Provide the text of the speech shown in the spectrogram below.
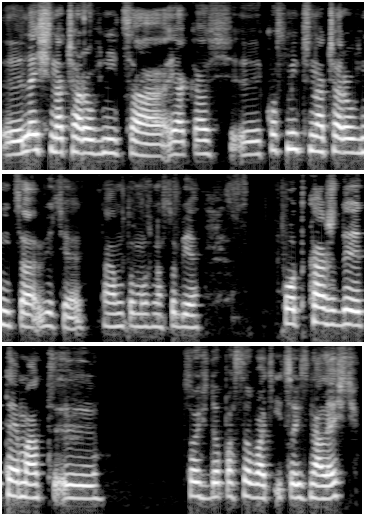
leśna czarownica, jakaś y, kosmiczna czarownica, wiecie, tam to można sobie pod każdy temat y, coś dopasować i coś znaleźć.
